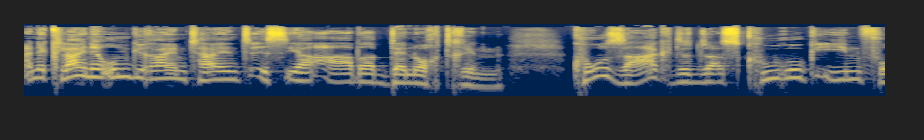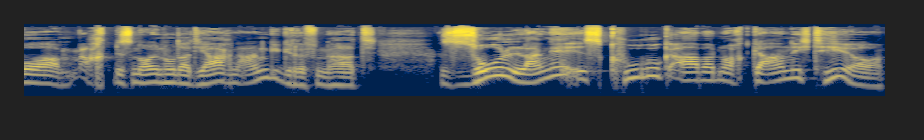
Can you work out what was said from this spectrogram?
Eine kleine Ungereimtheit ist ja aber dennoch drin. Ko sagt, dass Kuruk ihn vor 800 bis 900 Jahren angegriffen hat. So lange ist Kuruk aber noch gar nicht her.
